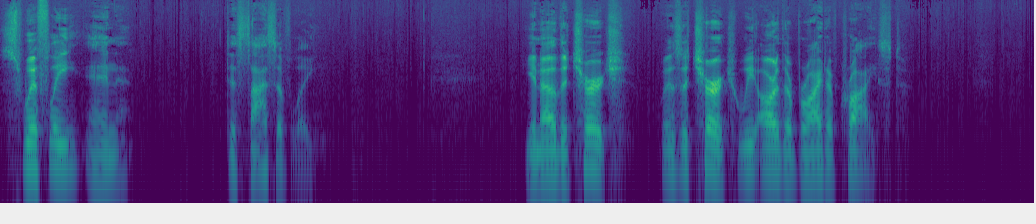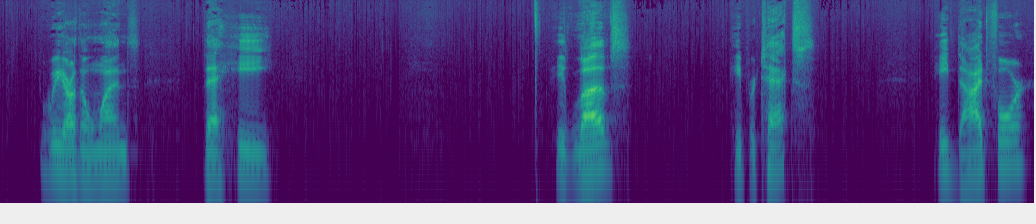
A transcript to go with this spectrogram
swiftly and decisively. You know, the church, as a church, we are the bride of Christ. We are the ones that he he loves, he protects, he died for.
